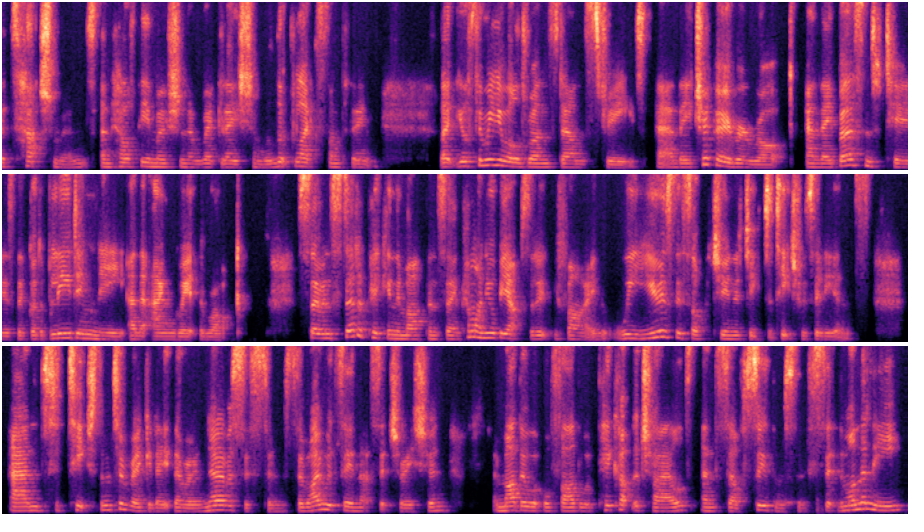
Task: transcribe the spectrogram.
attachment and healthy emotional regulation will look like something like your three year old runs down the street and they trip over a rock and they burst into tears. They've got a bleeding knee and they're angry at the rock. So instead of picking them up and saying, come on, you'll be absolutely fine, we use this opportunity to teach resilience and to teach them to regulate their own nervous system. So I would say in that situation, a mother or father would pick up the child and self soothe them. So sit them on the knee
